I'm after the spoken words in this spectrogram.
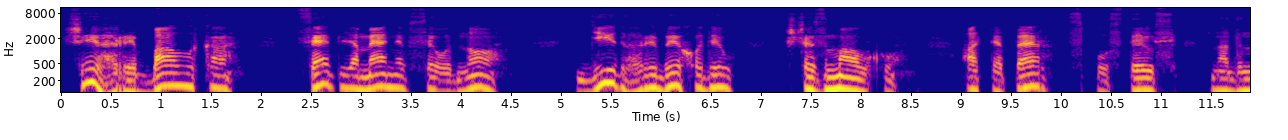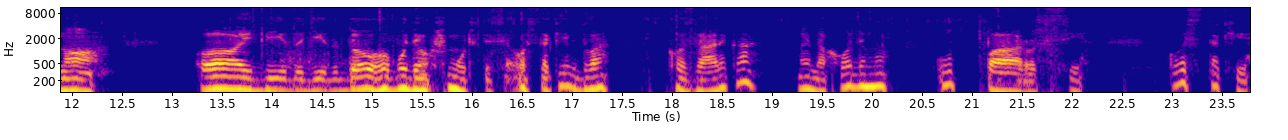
чи грибалка, це для мене все одно. Дід гриби ходив ще з малку, а тепер спустився на дно. Ой, біду, діду, довго будемо шмучитися. Ось таких два козарика ми знаходимо у парочці. Ось такі.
